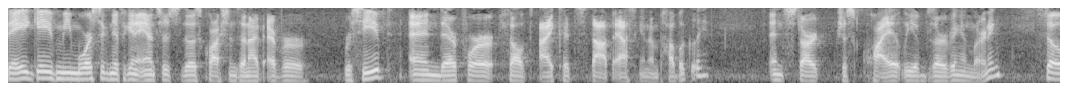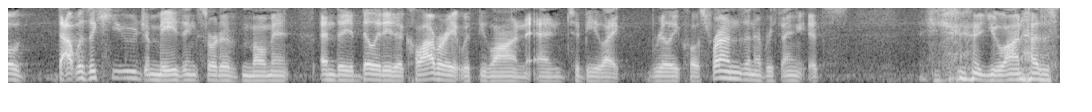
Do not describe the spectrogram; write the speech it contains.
they gave me more significant answers to those questions than I've ever received, and therefore felt I could stop asking them publicly and start just quietly observing and learning. So that was a huge, amazing sort of moment, and the ability to collaborate with Yulan and to be like really close friends and everything. It's Yulan has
